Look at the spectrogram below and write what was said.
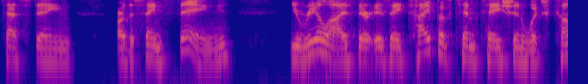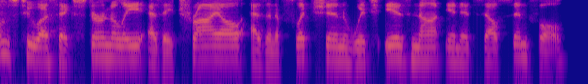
testing are the same thing, you realize there is a type of temptation which comes to us externally as a trial, as an affliction, which is not in itself sinful.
